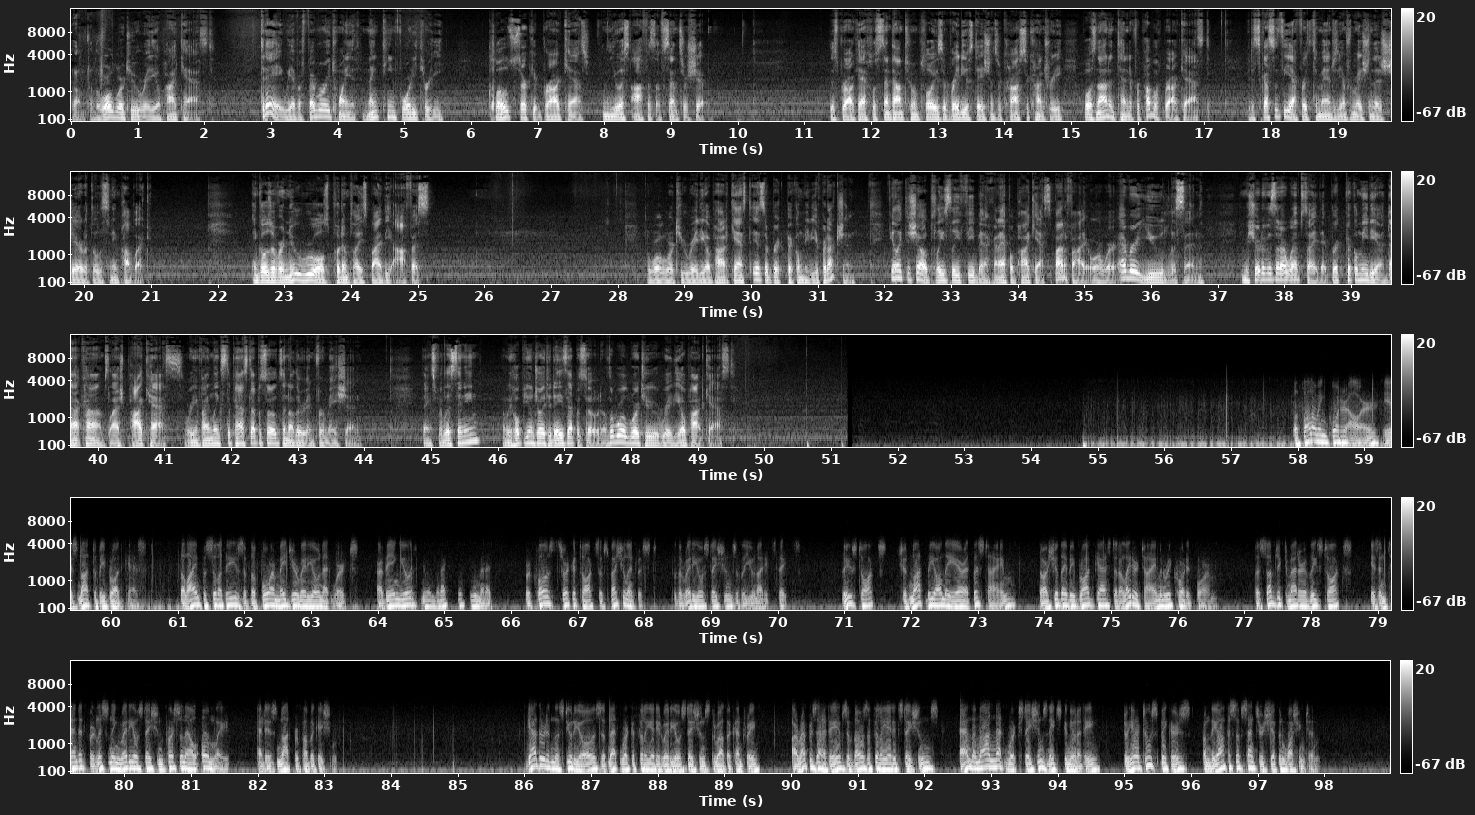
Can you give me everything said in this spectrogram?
Welcome to the World War II Radio Podcast. Today we have a February 20th, 1943 closed circuit broadcast from the U.S. Office of Censorship. This broadcast was sent out to employees of radio stations across the country but was not intended for public broadcast. It discusses the efforts to manage the information that is shared with the listening public and goes over new rules put in place by the office. The World War II Radio Podcast is a Brick Pickle Media production. If you like the show, please leave feedback on Apple Podcasts, Spotify, or wherever you listen. And be sure to visit our website at brickpicklemedia.com slash podcasts, where you can find links to past episodes and other information. Thanks for listening, and we hope you enjoy today's episode of the World War II Radio Podcast. The following quarter hour is not to be broadcast. The line facilities of the four major radio networks are being used during the next 15 minutes for closed circuit talks of special interest to the radio stations of the United States. These talks should not be on the air at this time, nor should they be broadcast at a later time in recorded form. The subject matter of these talks is intended for listening radio station personnel only and is not for publication. Gathered in the studios of network affiliated radio stations throughout the country are representatives of those affiliated stations and the non network stations in each community to hear two speakers from the Office of Censorship in Washington.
